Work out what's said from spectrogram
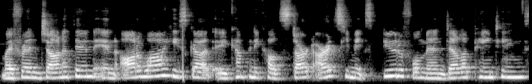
My friend Jonathan in Ottawa, he's got a company called Start Arts. He makes beautiful mandala paintings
